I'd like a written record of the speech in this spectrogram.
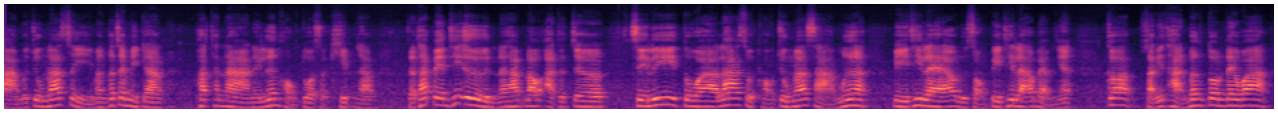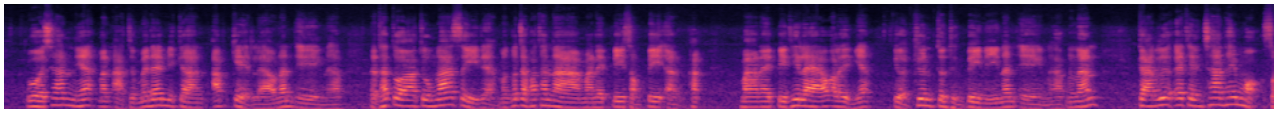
3หรือจุมล่า4มันก็จะมีการพัฒนาในเรื่องของตัวสคริปต์นะครับแต่ถ้าเป็นที่อื่นนะครับเราอาจจะเจอซีรีส์ตัวล่าสุดของจุมล่าสามเมื่อปีที่แล้วหรือ 2 ปีที่แล้วแบบนี้ก็สันนิษฐานเบื้องต้นได้ว่า เวอร์ชันนี้มันอาจจะไม่ได้มีการอัปเกรดแล้วนั่นเองนะครับ แต่ถ้าตัวจุมล่า4เนี่ยมันก็จะพัฒนามาในปี 2 ปีอะมาในปีที่แล้วอะไรอย่างเงี้ยเกิดขึ้นจนถึงปีนี้นั่นเองนะครับดังนั้นการเลือก attention ให้เหมาะส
